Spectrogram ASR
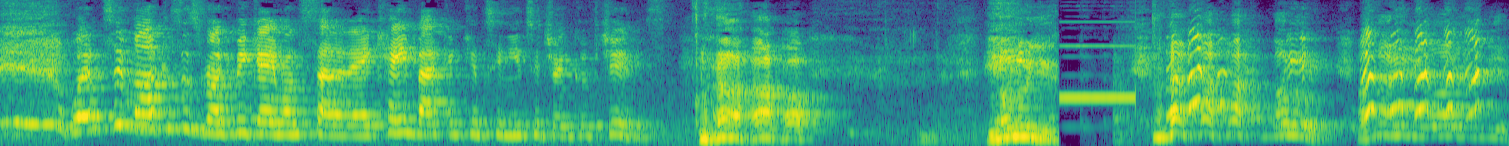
Went to Marcus's rugby game on Saturday, came back and continued to drink with Junz. no, no, you. no, no. I know you are. You.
